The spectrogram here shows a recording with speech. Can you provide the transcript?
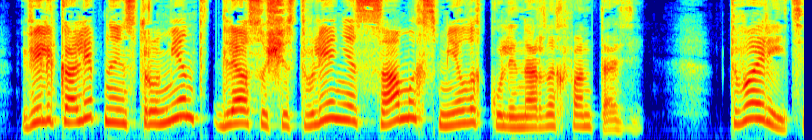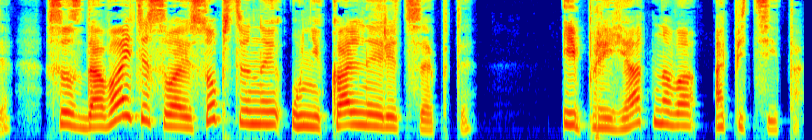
– великолепный инструмент для осуществления самых смелых кулинарных фантазий. Творите, создавайте свои собственные уникальные рецепты. И приятного аппетита!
